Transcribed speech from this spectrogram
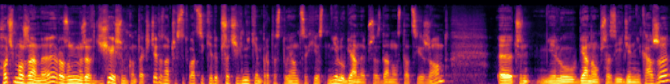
Choć możemy, rozumiem, że w dzisiejszym kontekście, to znaczy w sytuacji, kiedy przeciwnikiem protestujących jest nielubiany przez daną stację rząd, e, czy nielubianą przez jej dziennikarzy, e,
